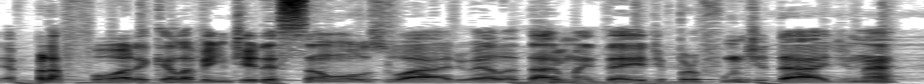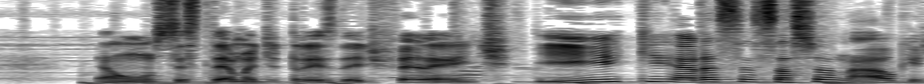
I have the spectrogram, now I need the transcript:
é para fora, que ela vem em direção ao usuário. Ela dá uma ideia de profundidade, né? É um sistema de 3D diferente. E que era sensacional, que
